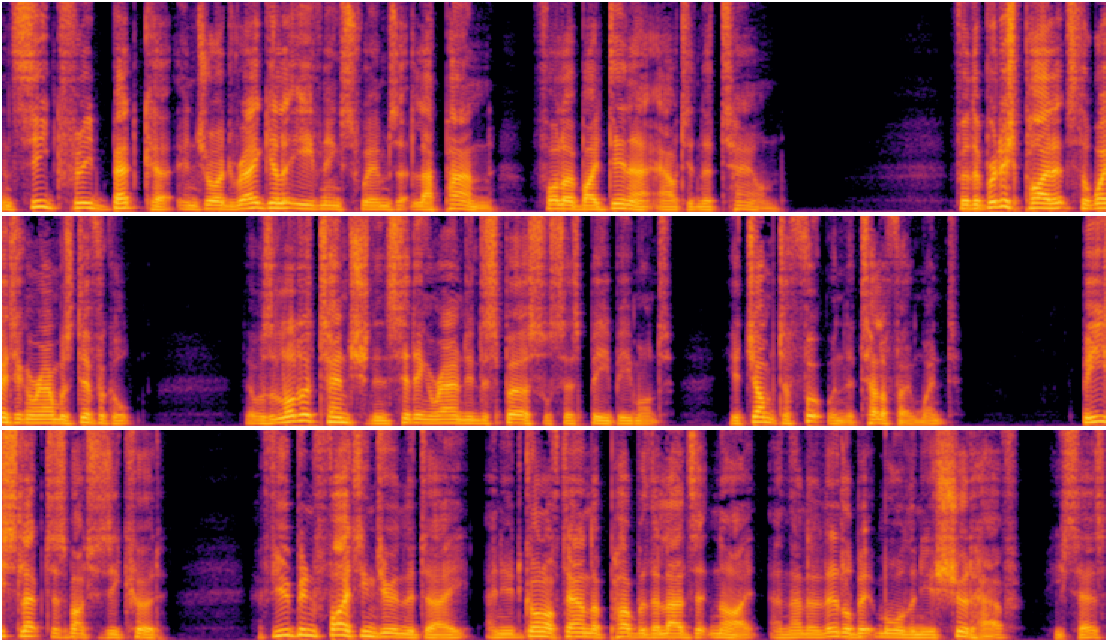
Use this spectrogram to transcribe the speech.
and Siegfried Bethke enjoyed regular evening swims at La Panne, followed by dinner out in the town. For the British pilots, the waiting around was difficult. There was a lot of tension in sitting around in dispersal, says B. Beamont. You jumped a foot when the telephone went. B slept as much as he could. If you'd been fighting during the day and you'd gone off down the pub with the lads at night and had a little bit more than you should have, he says,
